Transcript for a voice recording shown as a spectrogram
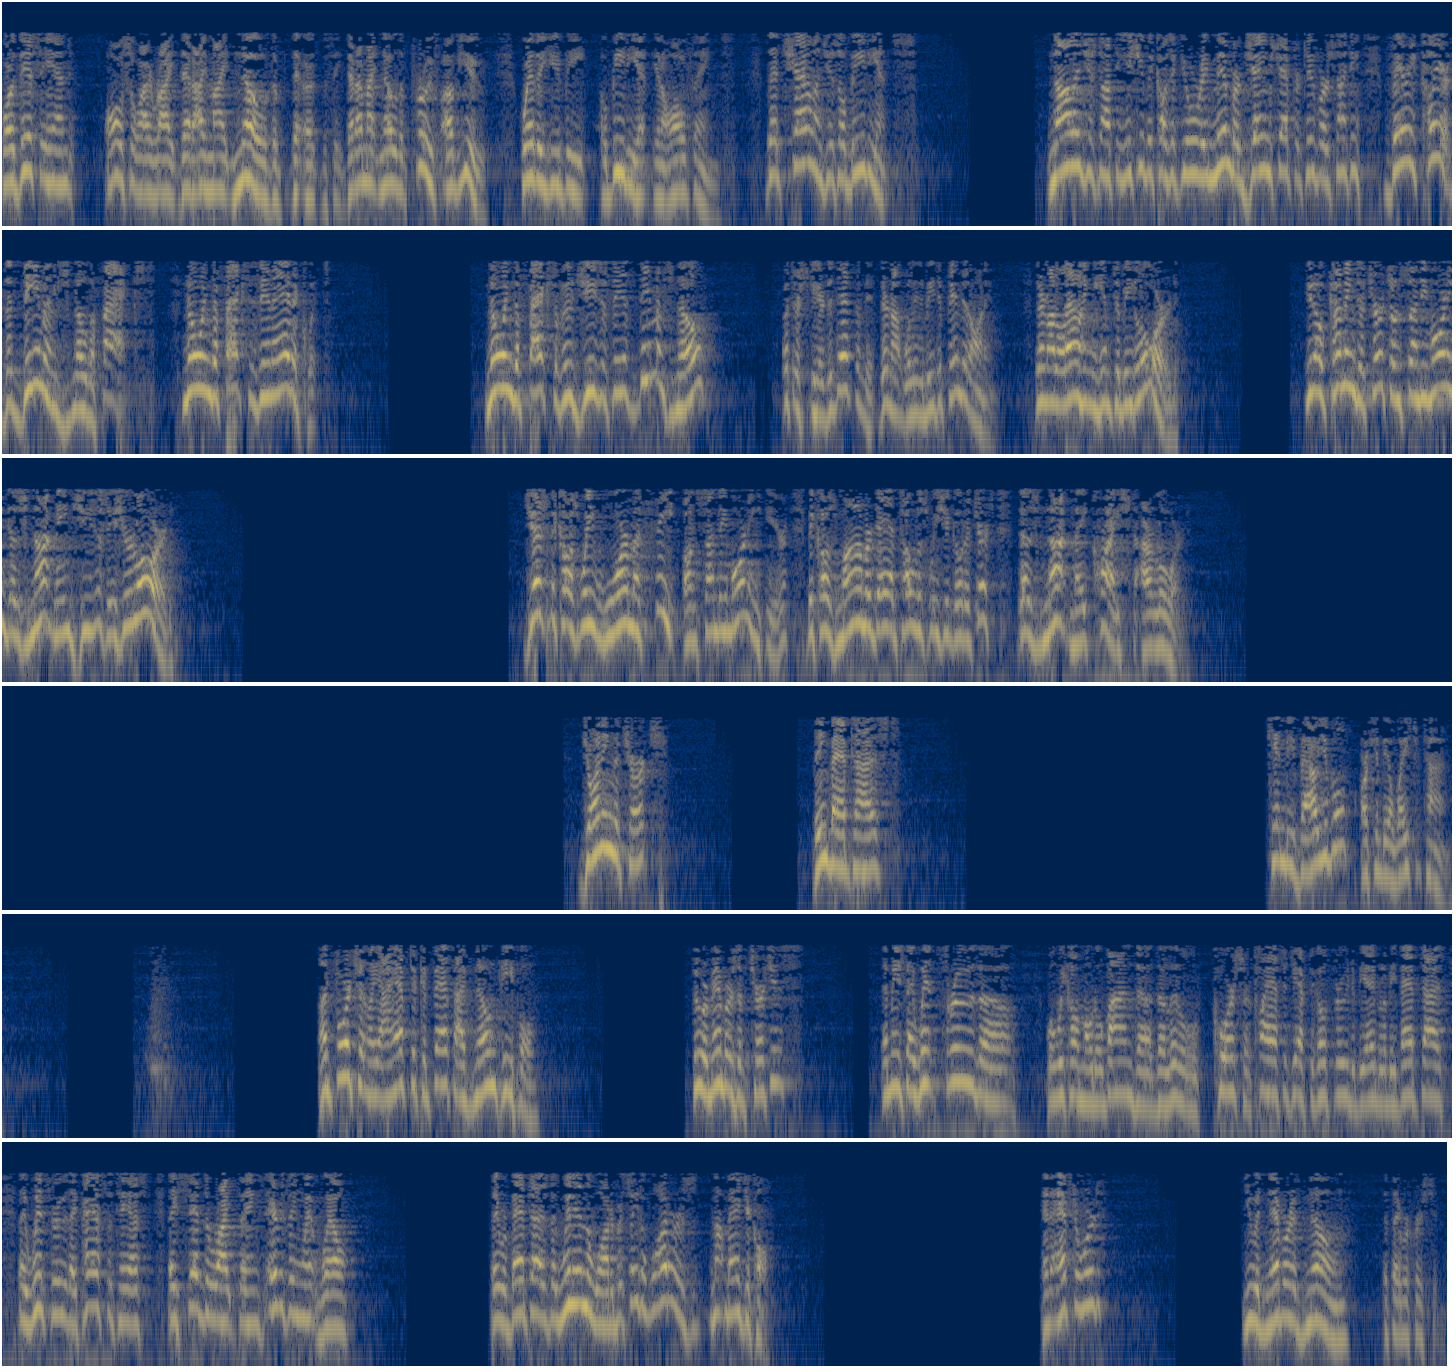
For this end also I write, that I might know the, the uh, that I might know the proof of you, whether you be obedient in all things. The challenge is obedience. Knowledge is not the issue because if you'll remember James chapter 2 verse 19, very clear. The demons know the facts. Knowing the facts is inadequate. Knowing the facts of who Jesus is, demons know. But they're scared to death of it. They're not willing to be dependent on Him. They're not allowing Him to be Lord. You know, coming to church on Sunday morning does not mean Jesus is your Lord. Just because we warm a seat on Sunday morning here, because mom or dad told us we should go to church, does not make Christ our Lord. Joining the church, being baptized, can be valuable or can be a waste of time. Unfortunately, I have to confess I've known people who were members of churches. That means they went through the what we call Motoban, the, the little course or class that you have to go through to be able to be baptized. They went through, they passed the test, they said the right things, everything went well. They were baptized, they went in the water, but see, the water is not magical. And afterward, you would never have known that they were Christians.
